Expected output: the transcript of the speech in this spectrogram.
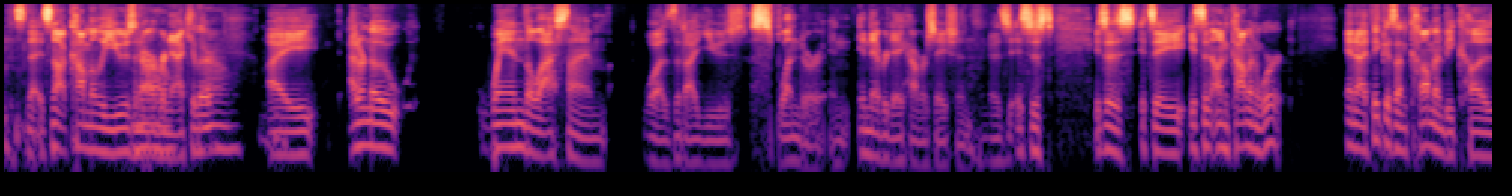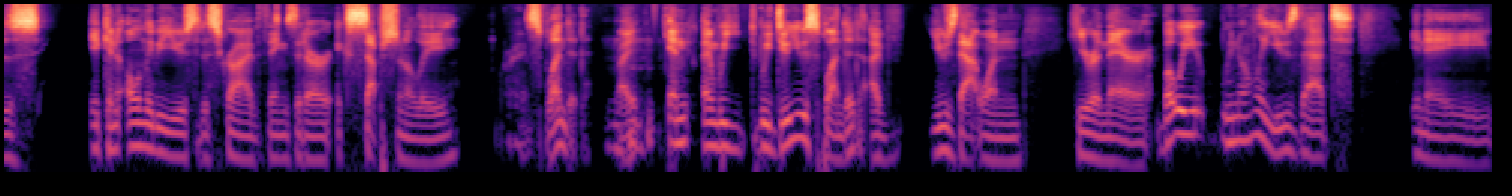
it's not it's not commonly used in our vernacular. no. I I don't know when the last time was that I used splendor in, in everyday conversation. You know, it's, it's just it's a it's a it's an uncommon word, and I think it's uncommon because it can only be used to describe things that are exceptionally Right. splendid, right? and and we we do use splendid. I've used that one here and there, but we we normally use that in a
